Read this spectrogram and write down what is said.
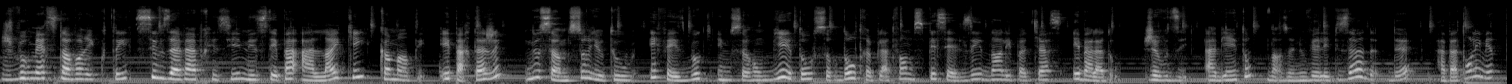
Je vous remercie d'avoir écouté. Si vous avez apprécié, n'hésitez pas à liker, commenter et partager. Nous sommes sur YouTube et Facebook et nous serons bientôt sur d'autres plateformes spécialisées dans les podcasts et balados. Je vous dis à bientôt dans un nouvel épisode de Abattons les mythes.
